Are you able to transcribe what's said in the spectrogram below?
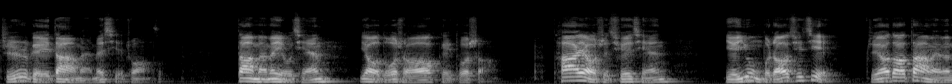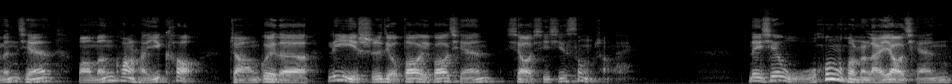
只给大买卖写状子。大买卖有钱，要多少给多少。他要是缺钱，也用不着去借。只要到大买卖门前，往门框上一靠，掌柜的立时就包一包钱，笑嘻嘻送上来。那些武混混们来要钱，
